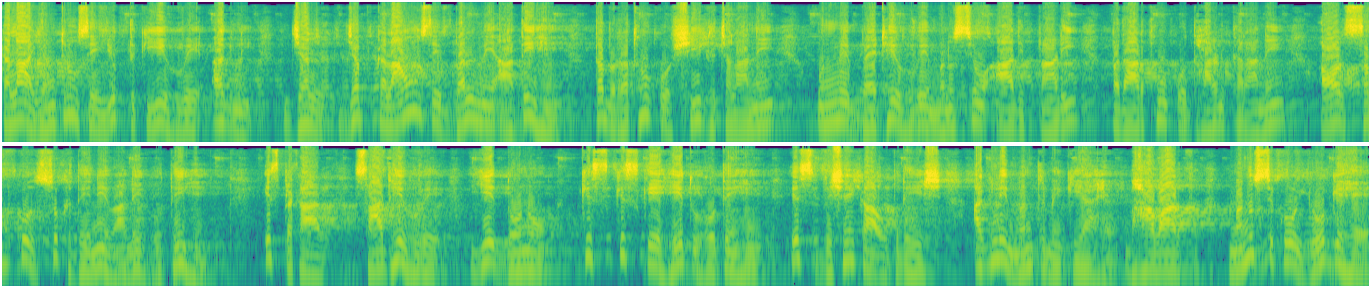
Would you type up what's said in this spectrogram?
कला यंत्रों से युक्त किए हुए अग्नि, जल जब कलाओं से बल में आते हैं, तब रथों को शीघ्र चलाने, उनमें बैठे हुए मनुष्यों आदि प्राणी पदार्थों को धारण कराने और सबको सुख देने वाले होते हैं। इस प्रकार साधे हुए ये दोनों किस-किस के हेतु होते हैं, इस विषय का उपदेश अगले मंत्र में किया है। भावार्थ, मनुष्य को योग्य है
